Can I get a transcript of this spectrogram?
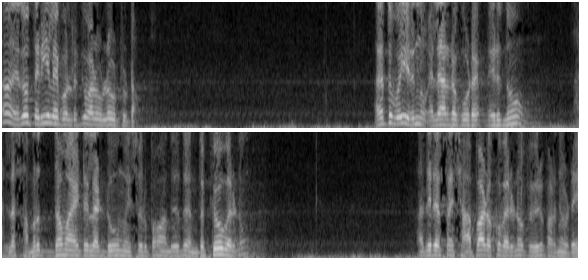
ആ ഏതോ தெரியலை പോലെ ഇരിക്കും வாழ ഉള്ള വിട്ടുവിട്ടാം അകത്ത് പോയി ഇരുന്നു എല്ലാവരുടെ കൂടെ ഇരുന്നു. നല്ല സമൃദ്ധമായിട്ട് ലഡുവും മൈസൂർ പാവം അത് എന്തൊക്കെയോ വരണു അതിരസം ശാപ്പാടൊക്കെ വരണോ ഇപ്പൊ ഇവർ പറഞ്ഞുവിടേ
